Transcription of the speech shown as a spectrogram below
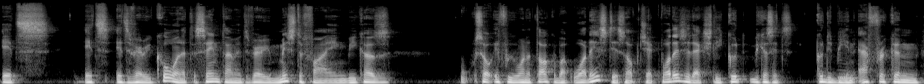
It's it's it's very cool, and at the same time, it's very mystifying because. So if we want to talk about what is this object, what is it actually? Could because it's could it be an African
